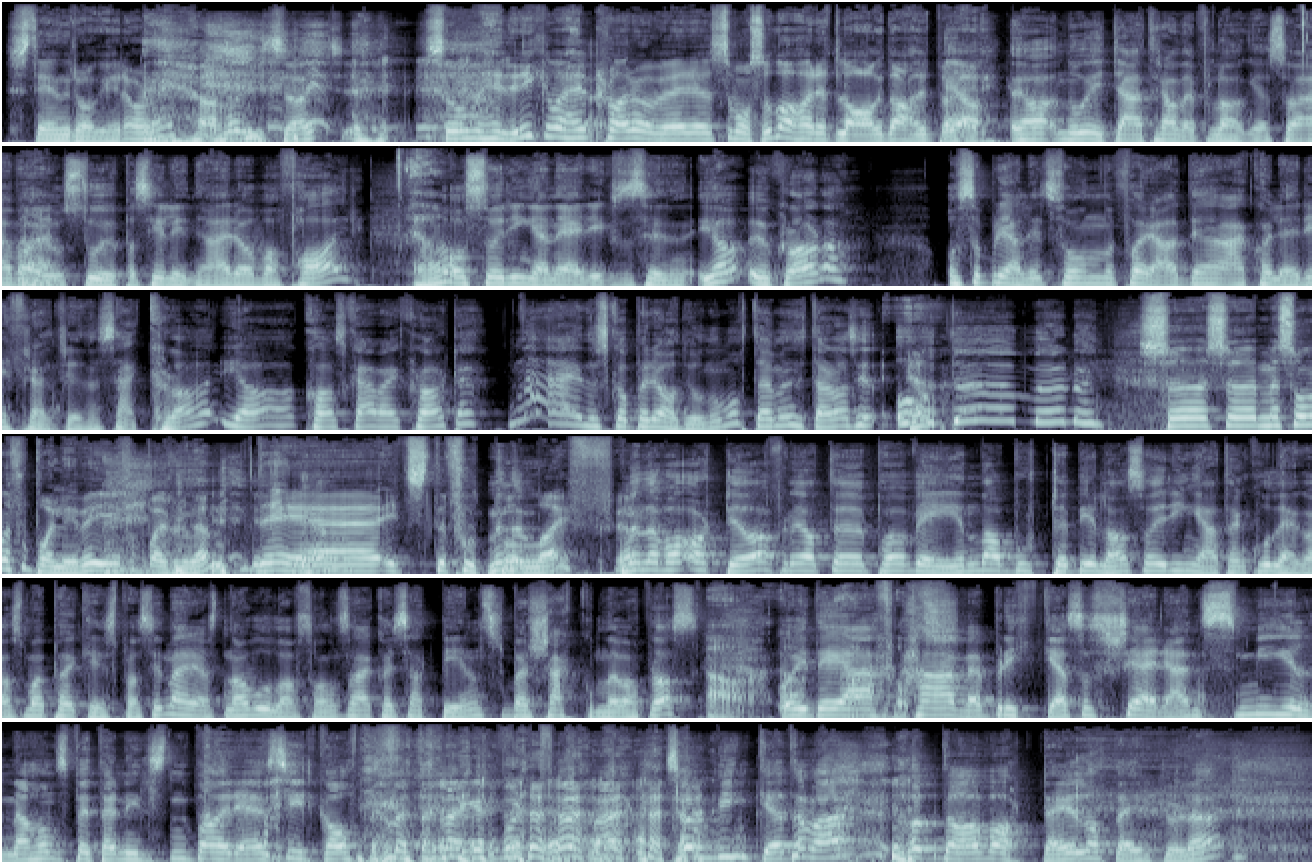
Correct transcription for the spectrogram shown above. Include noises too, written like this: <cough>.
Stein Roger Arne. <laughs> Ja, <laughs> som heller ikke var helt klar over Som også da har et lag da Ja, ja, nå er ikke jeg trener for laget, så jeg var jo sto på sidelinja her og var far. Ja. Og så ringer jeg Erik og sier Ja, er du klar, da? Og så blir jeg litt sånn Får jeg det jeg kaller refrengtrynet, så er jeg klar? Ja, hva skal jeg være klar til? Nei, du skal på radioen om åtte minutter. Da sier Å, Ja. dæven! Så, så, men sånn er fotballivet i fotballklubben. <laughs> Det er It's the football Men det- life. Ja. Men det var artig, da, Fordi at eh, på veien da bort til biler så ringer jeg til en kollega som har parkeringsplass i nærheten av Olavshallen, så jeg kan sette bilen, så bare sjekke om det var plass. Ja, og idet jeg flott. hever blikket, så ser jeg en smilende Hans Petter Nilsen bare ca. åtte meter lenger bort, <laughs> som vinker til meg. Og da ble det ei latterkule.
